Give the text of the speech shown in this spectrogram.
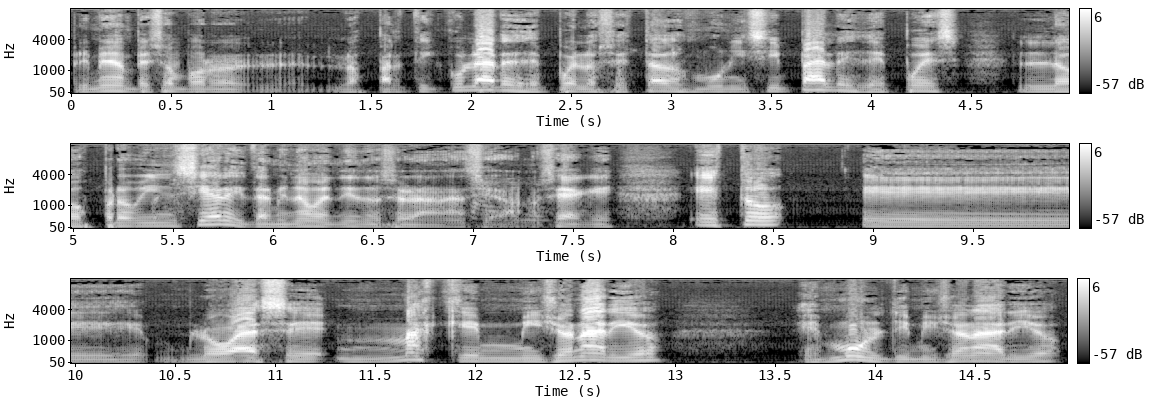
Primero empezó por los particulares, después los estados municipales, después los provinciales y terminó vendiéndose a la nación. O sea que esto eh, lo hace más que millonario, es multimillonario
